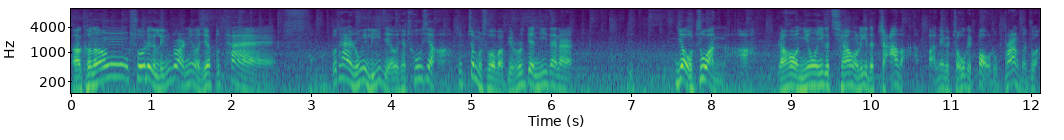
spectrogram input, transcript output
啊，可能说这个零转你有些不太，不太容易理解，有些抽象啊。就这么说吧，比如说电机在那儿要转呢啊，然后你用一个强有力的闸瓦把那个轴给抱住，不让它转，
